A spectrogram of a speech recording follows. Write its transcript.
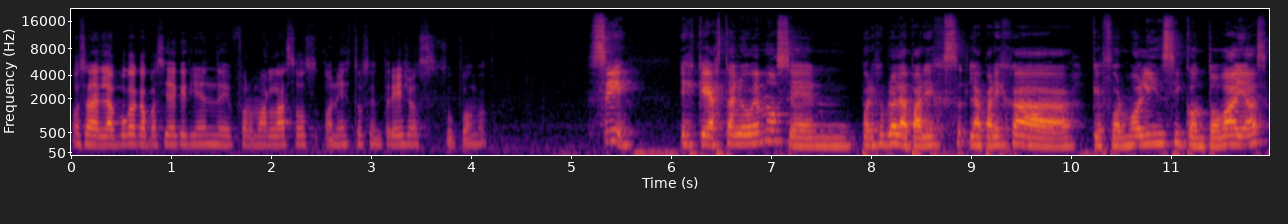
o sea, la poca capacidad que tienen de formar lazos honestos entre ellos, supongo. Sí, es que hasta lo vemos en, por ejemplo, la pareja, la pareja que formó Lindsay con Tobias.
